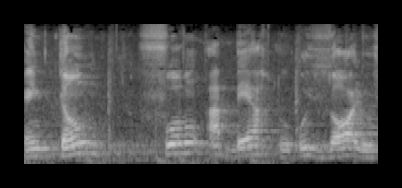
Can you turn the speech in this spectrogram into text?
Então foram abertos os olhos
